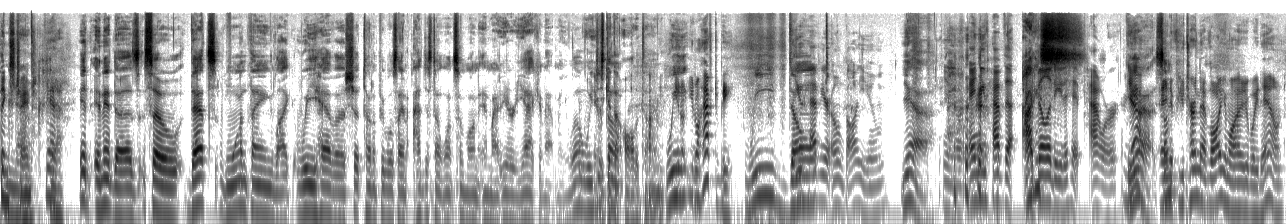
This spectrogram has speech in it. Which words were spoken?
Things no. change. Yeah. It and it does. So that's one thing. Like we have a shit ton of people saying, "I just don't want someone in my ear yakking at me." Well, we Yeah, just we get don't. that all the time. we You don't, you don't have to be. we don't. You have your own volume, yeah. you know, and you have the I ability to hit power. Yeah, and some- if you turn that volume all the way down,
